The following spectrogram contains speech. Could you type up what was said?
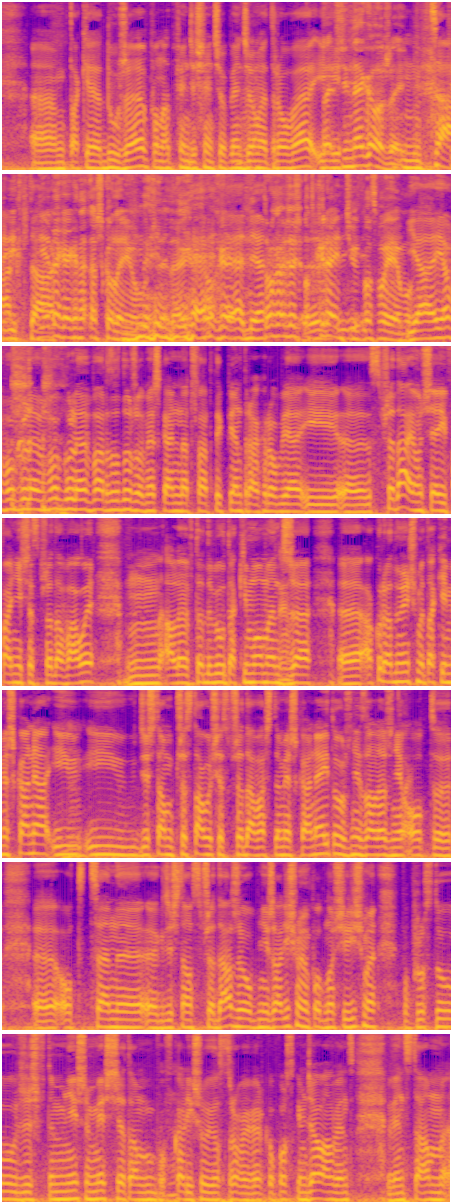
takie duże, ponad 55-metrowe i... Czyli najgorzej. Mm, tak, Czyli tak. nie tak jak na, szkoleniu, myślę, tak? Nie, trochę, nie, trochę żeś odkręcił po swojemu. Ja, ja w ogóle, w ogóle bardzo dużo mieszkań na czwartych piętrach robię i e, sprzedają się i fajnie się sprzedawały, mm, ale wtedy był taki moment, że e, akurat mieliśmy takie mieszkania i, i gdzieś tam przestały się sprzedawać te mieszkania i to już niezależnie od, e, od ceny gdzieś tam sprzedaży obniżaliśmy, podnosiliśmy po prostu gdzieś w tym mniejszym mieście tam w Kaliszu i Ostrowie Wielkopolskim działam, więc, więc tam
